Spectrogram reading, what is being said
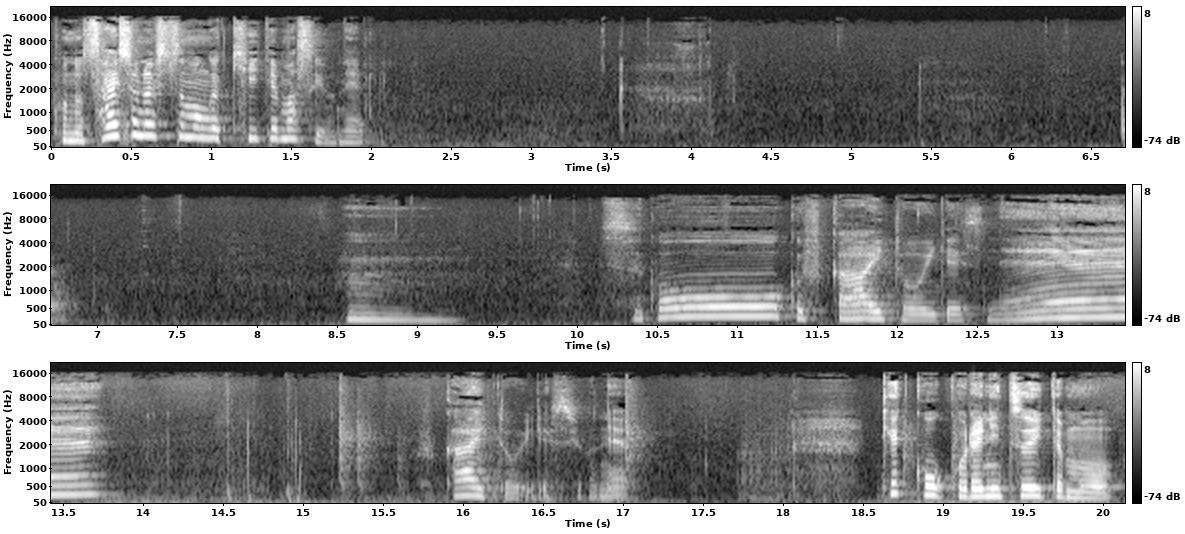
この最初の質問が聞いてますよね。うんすごく深い問いですね。深い問いですよね。結構これについても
